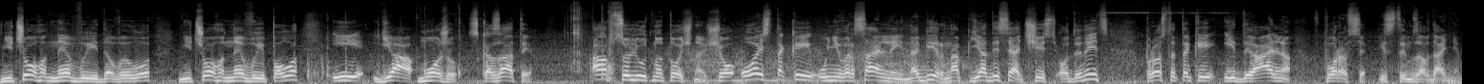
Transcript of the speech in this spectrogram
Нічого не видавило, нічого не випало. І я можу сказати абсолютно точно, що ось такий універсальний набір на 56 одиниць просто таки ідеально впорався із цим завданням.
